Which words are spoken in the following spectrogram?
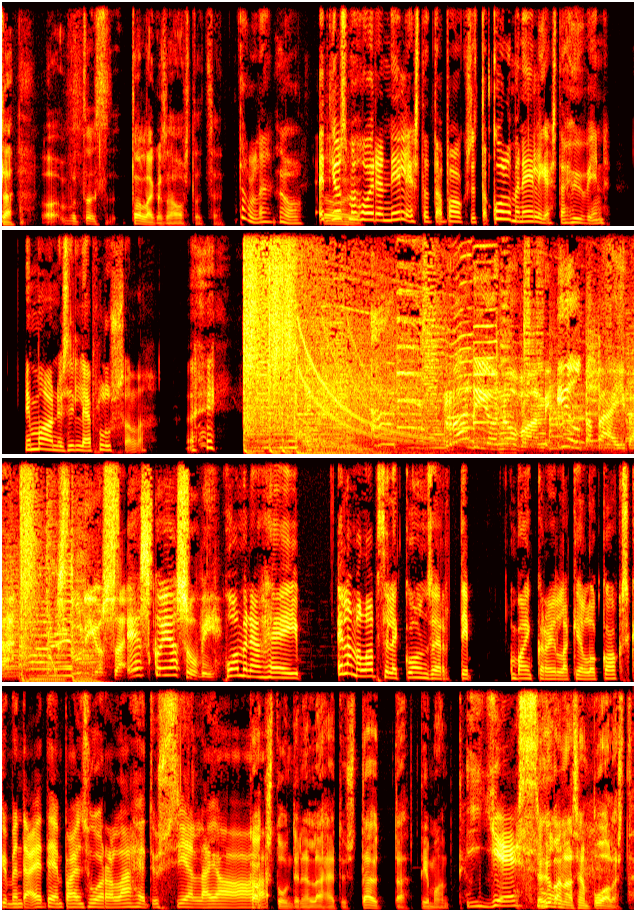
Sä, o, mutta tollako sä ostat sen? Tolleen. Joo, Et jos mä hyvä. hoidan neljästä tapauksesta kolme neljästä hyvin, niin mä oon jo silleen plussalla. Radio Novan iltapäivä. Studiossa Esko ja Suvi. Huomenna hei, Elämä lapselle konsertti. Maikkarilla kello 20 eteenpäin suora lähetys siellä ja... Kaksituntinen lähetys, täyttä timanttia. Yes. Ja hyvän asian puolesta.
